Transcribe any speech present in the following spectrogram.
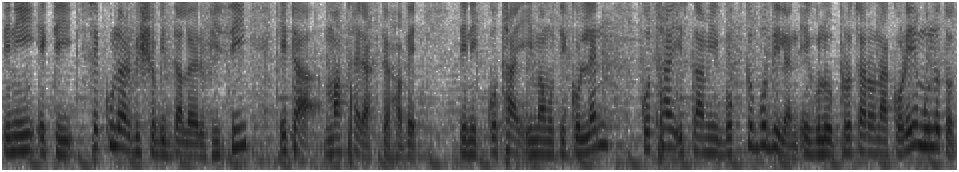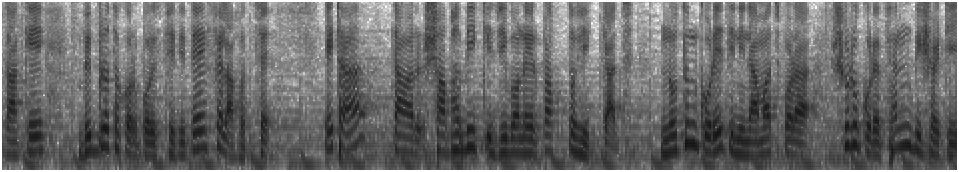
তিনি একটি সেকুলার বিশ্ববিদ্যালয়ের ভিসি, এটা মাথায় রাখতে হবে। তিনি কোথায় ইমামতি করলেন, কোথায় ইসলামী বক্তব্য দিলেন, এগুলো প্রচারণা করে মূলত তাকে বিব্রতকর পরিস্থিতিতে ফেলা হচ্ছে। এটা তার স্বাভাবিক জীবনের প্রাত্যহিক কাজ। নতুন করে তিনি নামাজ পড়া শুরু করেছেন, বিষয়টি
